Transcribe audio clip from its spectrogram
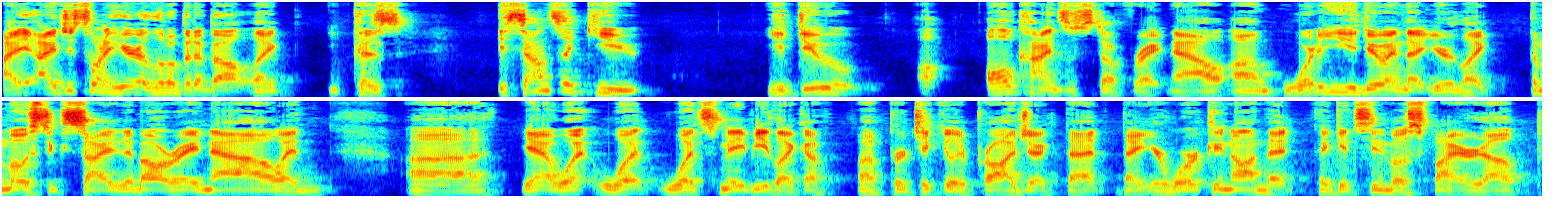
I, I just want to hear a little bit about like because it sounds like you you do all kinds of stuff right now. Um, what are you doing that you're like the most excited about right now? And uh, yeah, what what what's maybe like a, a, particular project that that you're working on that that gets you the most fired up?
